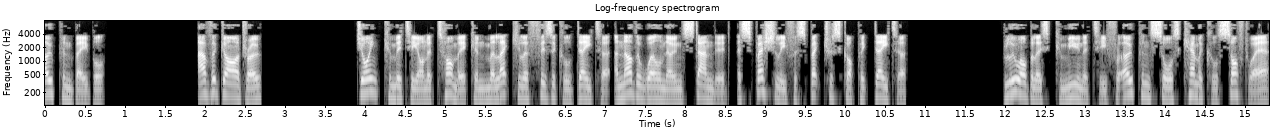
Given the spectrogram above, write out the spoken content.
OpenBabel. Avogadro. Joint Committee on Atomic and Molecular Physical Data another well-known standard, especially for spectroscopic data. Blue Obelisk Community for Open Source Chemical Software.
